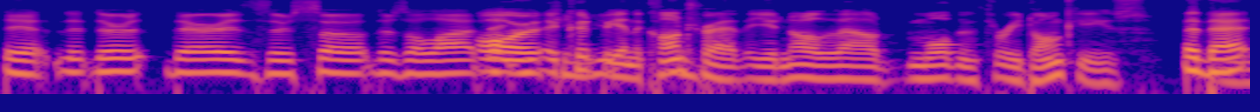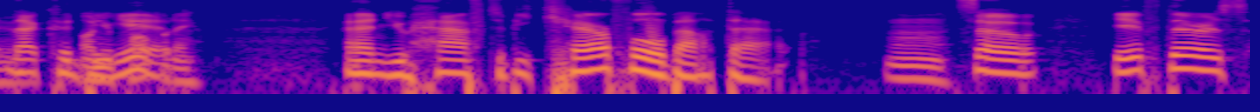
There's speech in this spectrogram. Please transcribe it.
it, there, there is, there's so there's a lot. Or it could be in the contract that you're not allowed more than three donkeys Uh, That on that could be your it, property. And you have to be careful about that. Mm. So if there's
